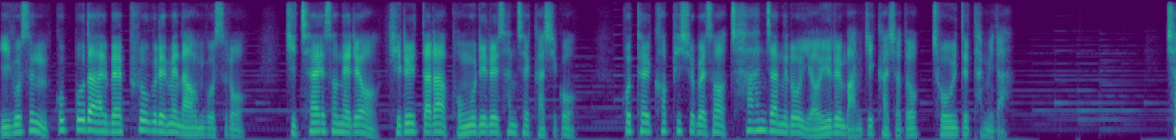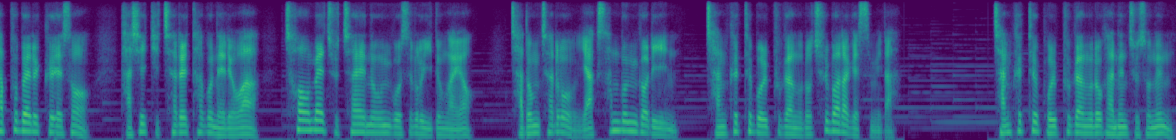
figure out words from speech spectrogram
이곳은 꽃보다 알베 프로그램에 나온 곳으로 기차에서 내려 길을 따라 봉우리를 산책하시고 호텔 커피숍에서 차 한 잔으로 여유를 만끽하셔도 좋을 듯 합니다. 샤프베르크에서 다시 기차를 타고 내려와 처음에 주차해 놓은 곳으로 이동하여 자동차로 약 3분 거리인 장크트 볼프강으로 출발하겠습니다. 장크트 볼프강으로 가는 주소는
